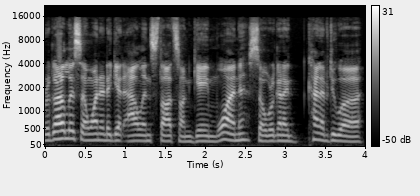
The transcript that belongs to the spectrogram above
Regardless, I wanted to get Alan's thoughts on game one, so we're going to kind of do a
